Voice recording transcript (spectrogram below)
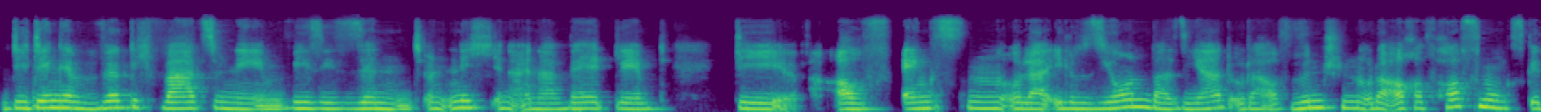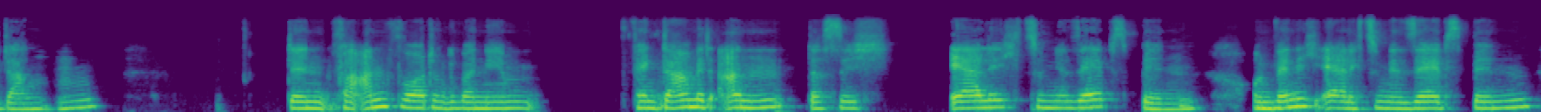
die Dinge wirklich wahrzunehmen, wie sie sind und nicht in einer Welt lebt, die auf Ängsten oder Illusionen basiert oder auf Wünschen oder auch auf Hoffnungsgedanken. Denn Verantwortung übernehmen fängt damit an, dass ich ehrlich zu mir selbst bin. Und wenn ich ehrlich zu mir selbst bin,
